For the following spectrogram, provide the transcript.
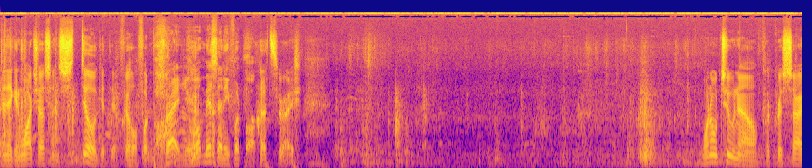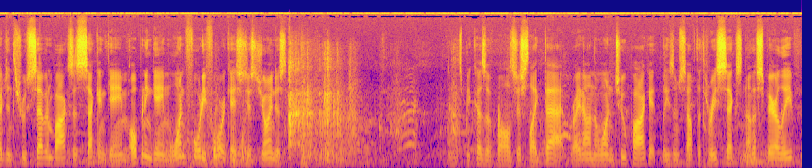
And they can watch us and still get their fill of football. That's right. You won't miss any football. That's right. One hundred two now for Chris Sargent through seven boxes. Second game, opening game, 144. In case you just joined us, and because of balls just like that. Right on the one-two pocket, leaves himself the three-six. Another spare leave.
